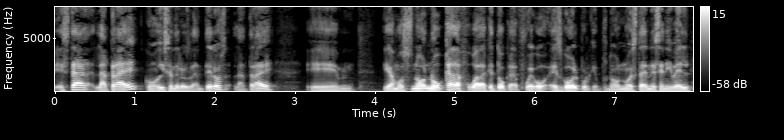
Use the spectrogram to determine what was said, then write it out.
esta la trae, como dicen de los delanteros, la trae. Eh, digamos, no, no cada jugada que toca fuego es gol, porque pues, no, no está en ese nivel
